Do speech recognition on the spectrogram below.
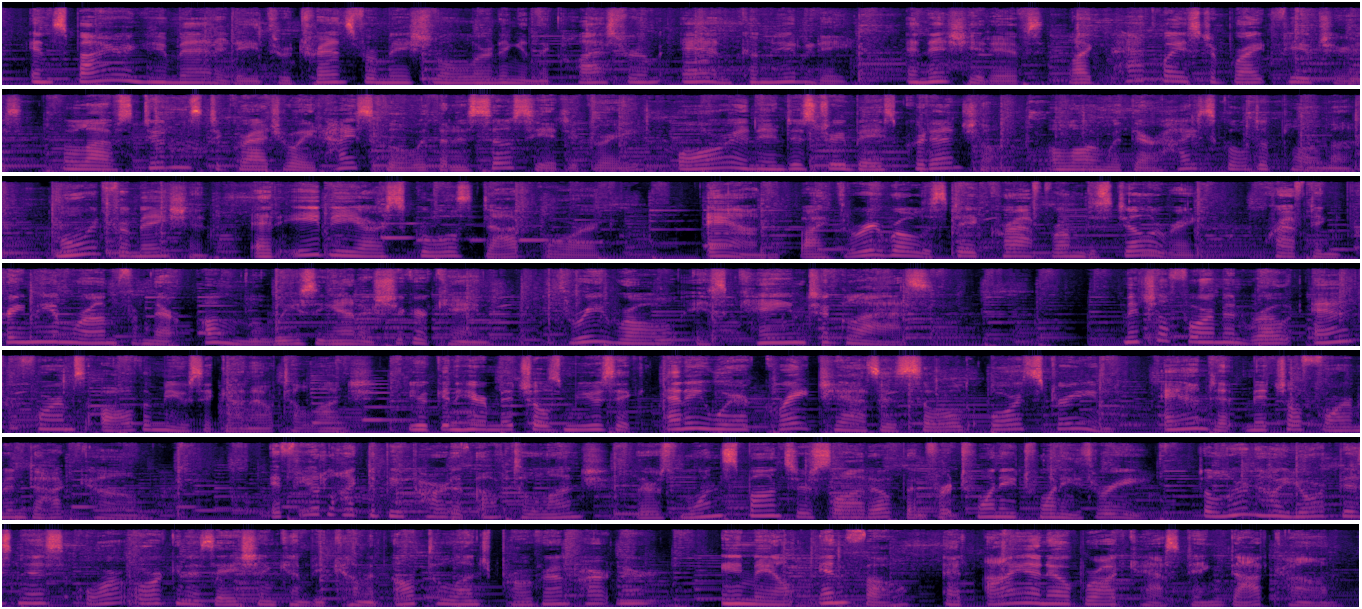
inspiring humanity through transformational learning in the classroom and community. Initiatives like Pathways to Bright Futures allow students to graduate high school with an associate degree or an industry based credential, along with their high school diploma. More information at ebrschools.org. And by Three Roll Estate Craft Rum Distillery, crafting premium rum from their own Louisiana sugarcane. Three Roll is cane to glass. Mitchell Forman wrote and performs all the music on Out to Lunch. You can hear Mitchell's music anywhere great jazz is sold or streamed and at mitchellforeman.com. If you'd like to be part of Out to Lunch, there's one sponsor slot open for 2023. To learn how your business or organization can become an Out to Lunch program partner, email info at inobroadcasting.com.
